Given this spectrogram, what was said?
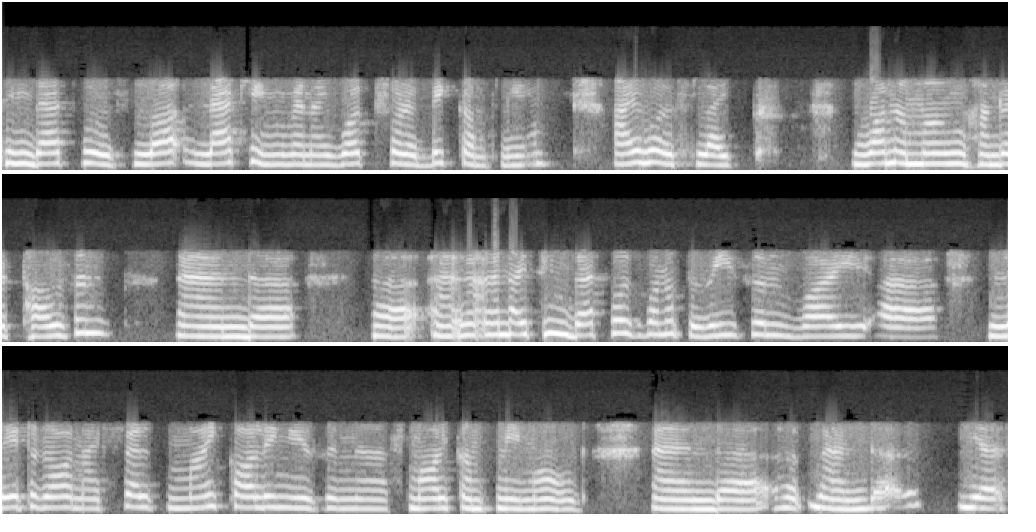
think that was la- lacking when I worked for a big company. I was like one among 100,000 and uh, uh, and, and, I think that was one of the reasons why uh, later on I felt my calling is in a small company mode, and uh, and uh, yes,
